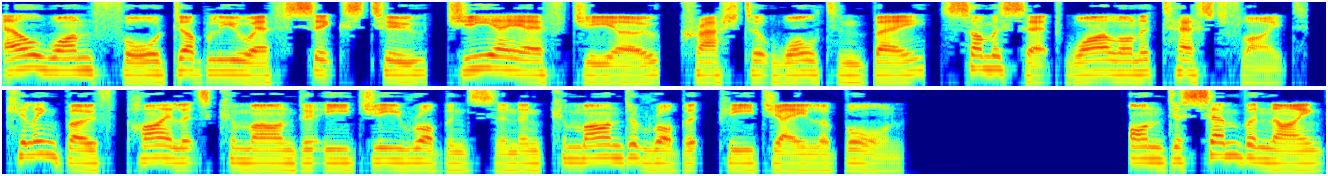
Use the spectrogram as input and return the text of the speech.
L-14WF-62 GAFGO crashed at Walton Bay, Somerset while on a test flight, killing both pilots Commander E. G. Robinson and Commander Robert P. J. LeBourne. On December 9,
